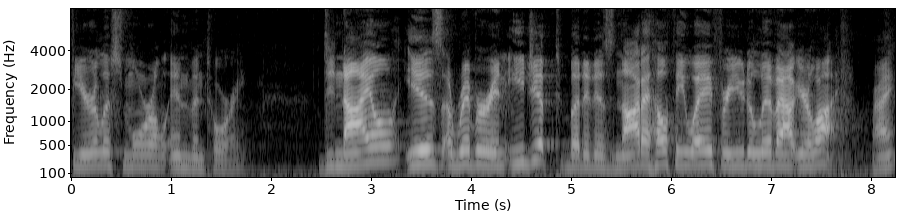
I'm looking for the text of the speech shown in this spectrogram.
fearless moral inventory. Denial is a river in Egypt, but it is not a healthy way for you to live out your life, right?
